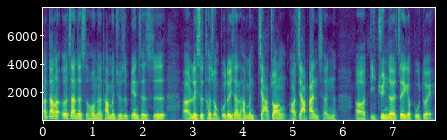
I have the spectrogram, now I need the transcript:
那到了二战的时候呢，他们就是变成是呃类似特种部队，像他们假装啊假扮成呃敌军的这个部队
